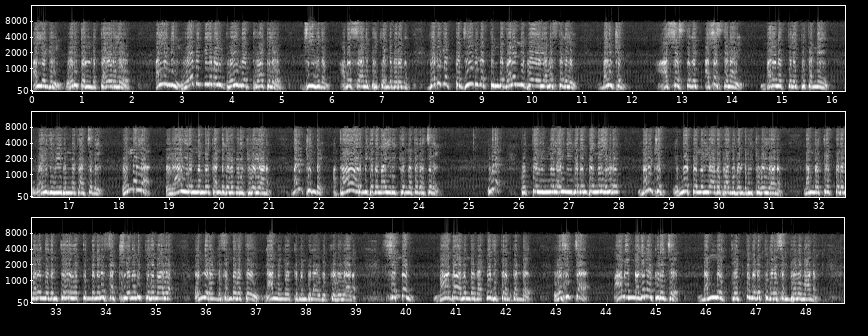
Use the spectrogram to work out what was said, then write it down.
അല്ലെങ്കിൽ ഒരു തൊണ്ട് കയറിലോ അല്ലെങ്കിൽ ഏതെങ്കിലും ഒരു റെയിൽവേ ട്രാക്കിലോ ജീവിതം അവസാനിപ്പിക്കേണ്ടി വരുന്നു ഗതികെട്ട ജീവിതത്തിന്റെ വലഞ്ഞുപോയ അവസ്ഥകളിൽ മനുഷ്യൻ അസ്വസ്ഥത അസ്വസ്ഥനായി മരണത്തിലേക്ക് തന്നെ വഴുതി വീഴുന്ന കാഴ്ചകൾ ഒന്നല്ല ഒരായിരം നമ്മൾ കണ്ടു കഴിഞ്ഞിരിക്കുകയാണ്. മനുഷ്യന്റെ അധാർമികതമായിരിക്കുന്ന തകർച്ചകൾ. ഇവിടെ കുത്തഴിഞ്ഞ ലൈംഗിക ബന്ധങ്ങളിലൂടെ മനുഷ്യൻ എങ്ങോട്ടൊന്നില്ലാതെ പറഞ്ഞുകൊണ്ടിരിക്കുകയാണ്. നമ്മൾ കേട്ടതും അറിഞ്ഞതും കേരളത്തിന്റെ മനസാക്ഷിയെ നടിക്കലുമായ ഒന്ന് രണ്ട് സംഭവത്തെ ഞാൻ നിങ്ങൾക്ക് മുൻപിലായി വെക്കുകയാണ്. സ്വന്തം മാതാവിന്റെ നഗ്നചിത്രം കണ്ട് രസിച്ച ആമൻ മകനെ കുറിച്ച് നമ്മൾ കെട്ടുമെടുത്തുന്നൊരു സംഭവമാണ്.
